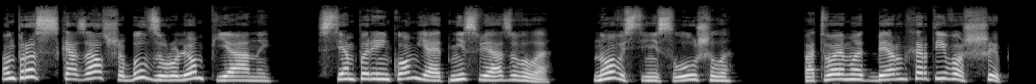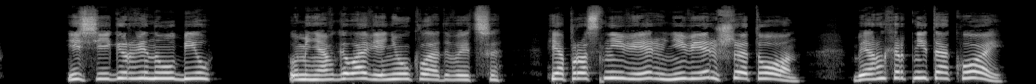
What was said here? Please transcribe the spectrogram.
Он просто сказал, что был за рулем пьяный. С тем пареньком я это не связывала, новости не слушала. По-твоему, это Бернхард его сшиб? И Сигервина убил? У меня в голове не укладывается. Я просто не верю, не верю, что это он. Бернхард не такой.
